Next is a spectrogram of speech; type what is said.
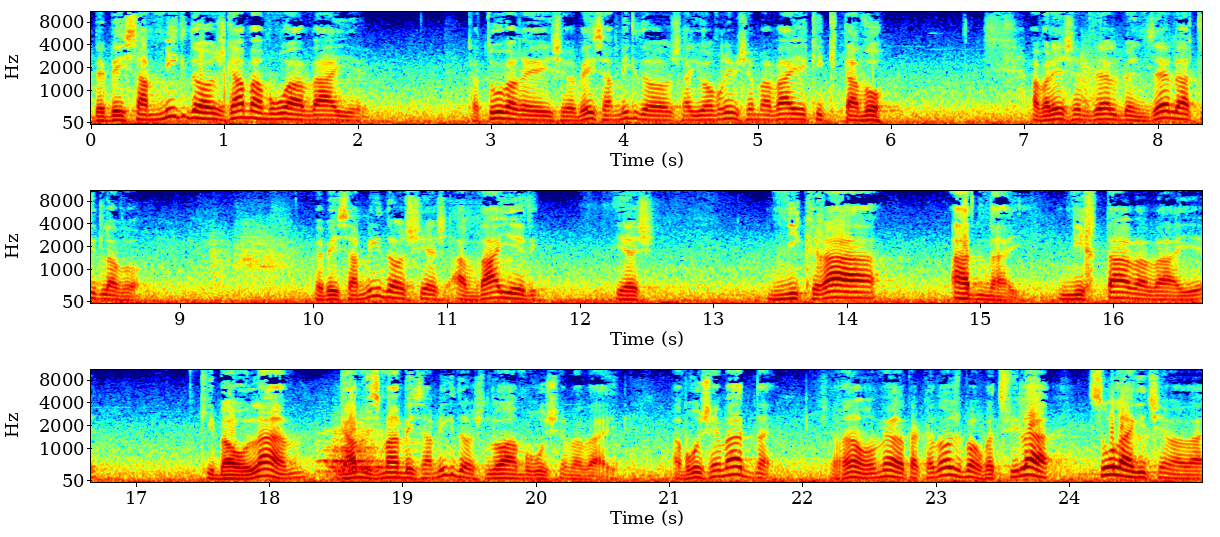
בביס המקדוש גם אמרו הוויה. כתוב הרי שבביס המקדוש היו אומרים שהם הוויה ככתבו. אבל יש הבדל בין זה לעתיד לבוא. בביס המקדוש יש הוויה, יש נקרא אדנאי, נכתב הוויה, כי בעולם, גם בזמן ביס המקדוש, לא אמרו שם הוויה, אמרו שם אדנאי. כשאדם אומר את הקדוש ברוך בתפילה, אסור להגיד שם הוויה.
